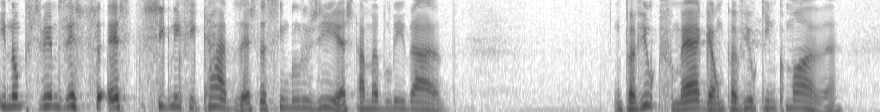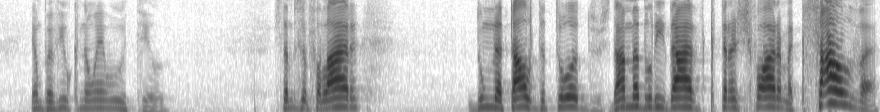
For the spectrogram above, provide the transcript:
e não percebemos estes, estes significados, esta simbologia, esta amabilidade. Um pavio que fumega é um pavio que incomoda. É um pavio que não é útil. Estamos a falar de um Natal de todos, da amabilidade que transforma, que salva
